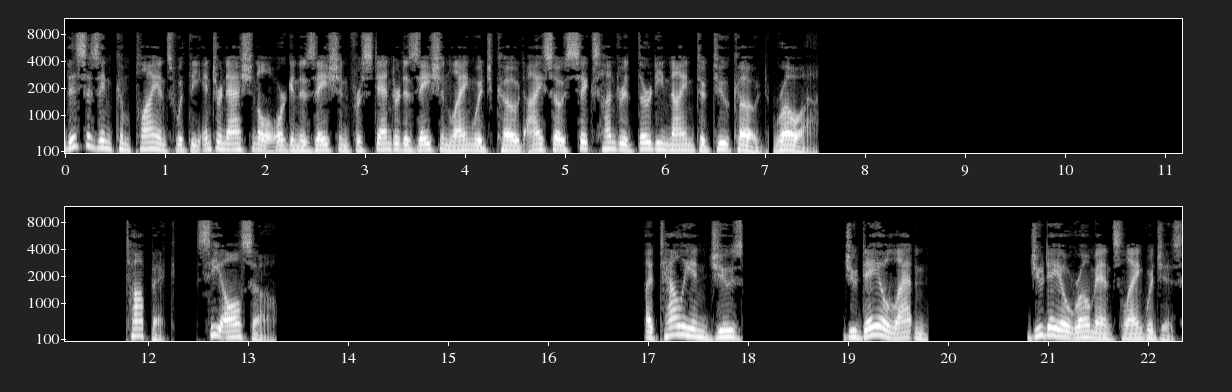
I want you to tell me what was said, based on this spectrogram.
this is in compliance with the International Organization for Standardization Language Code ISO 639-2 code ROA. Topic. See also Italian Jews Judeo-Latin Judeo-Romance languages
